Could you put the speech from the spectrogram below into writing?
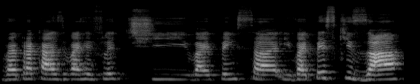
vai pra casa e vai refletir, vai pensar e vai pesquisar,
